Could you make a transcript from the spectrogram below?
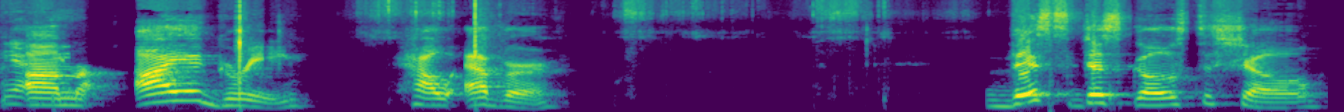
yeah, Um, I agree. However, this just goes to show.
